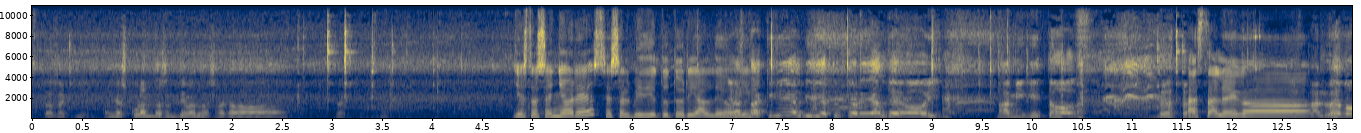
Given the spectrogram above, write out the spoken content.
estàs aquí. És 40 centímetres a cada... Exacte. Y esto, señores, es el video tutorial de Y hoy. hasta aquí el video tutorial de hoy. Amiguitos, Hasta luego. hasta luego.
